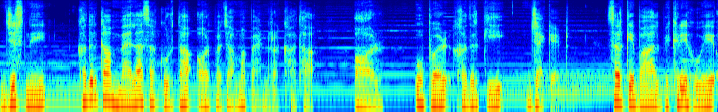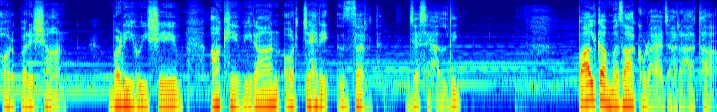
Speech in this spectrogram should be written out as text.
جس نے خدر کا میلا سا کرتا اور پجامہ پہن رکھا تھا اور اوپر خدر کی جیکٹ۔ سر کے بال بکھرے ہوئے اور پریشان۔ بڑی ہوئی شیو، آنکھیں ویران اور چہرے زرد جیسے ہلدی۔ پال کا مزاق اڑایا جا رہا تھا۔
